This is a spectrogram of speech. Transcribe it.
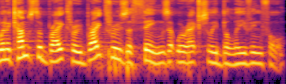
when it comes to breakthrough, breakthroughs are things that we're actually believing for.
